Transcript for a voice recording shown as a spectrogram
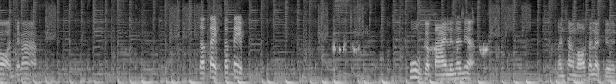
ก่อนใช่ไหมสเต็ปสเต็ปผู้เกือบตายเลยนะเนี่ย มันช่างล้อซะเหลือเกิน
